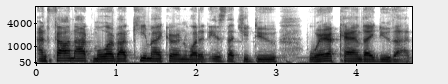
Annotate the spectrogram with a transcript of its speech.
and found out more about Keymakr and what it is that you do, where can they do that?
